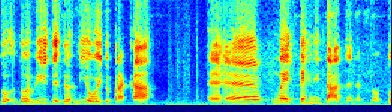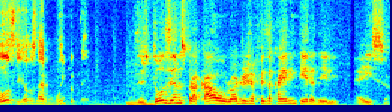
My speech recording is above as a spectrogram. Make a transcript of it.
do, 2000, de 2008 pra cá é uma eternidade, né, NFL? 12 anos é muito tempo. dos 12 anos pra cá, o Roger já fez a carreira inteira dele. É isso.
